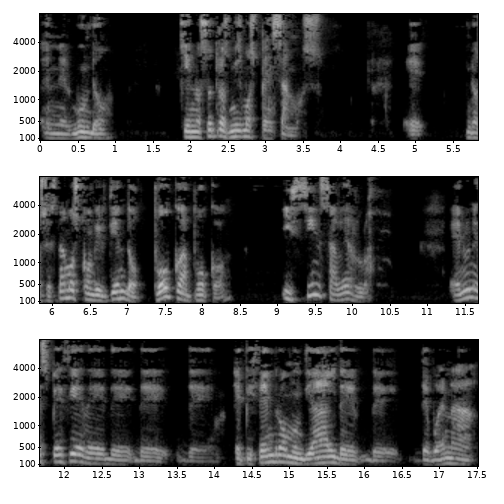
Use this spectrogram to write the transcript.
en el mundo que nosotros mismos pensamos. Eh, nos estamos convirtiendo poco a poco y sin saberlo en una especie de, epicentro mundial de, buena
